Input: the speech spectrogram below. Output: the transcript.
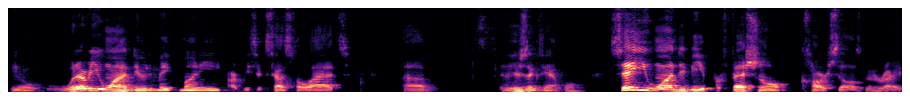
You know, whatever you want to do to make money or be successful at. Uh, here's an example. Say you wanted to be a professional car salesman, right?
